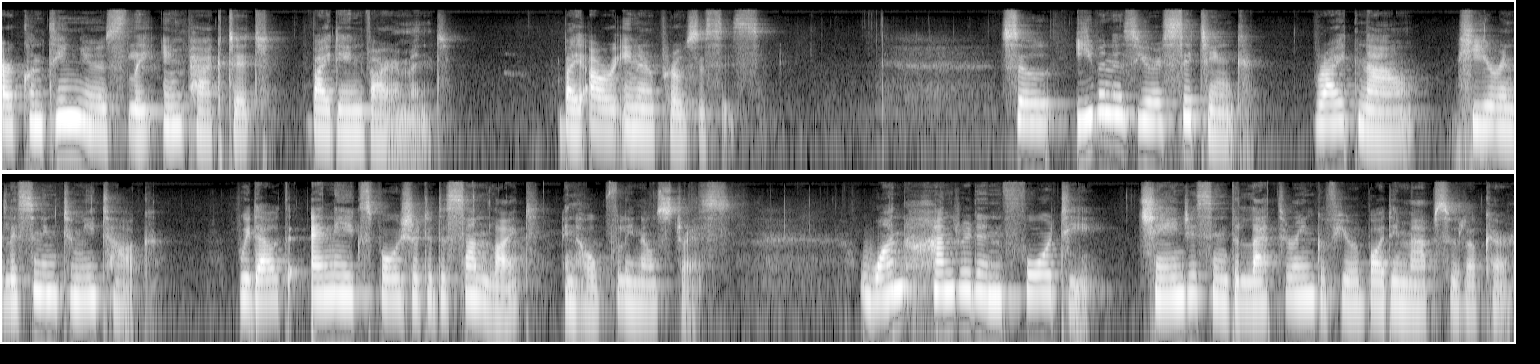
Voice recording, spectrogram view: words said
are continuously impacted by the environment, by our inner processes. So even as you're sitting right now, here and listening to me talk, without any exposure to the sunlight and hopefully no stress, 140 changes in the lettering of your body maps will occur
